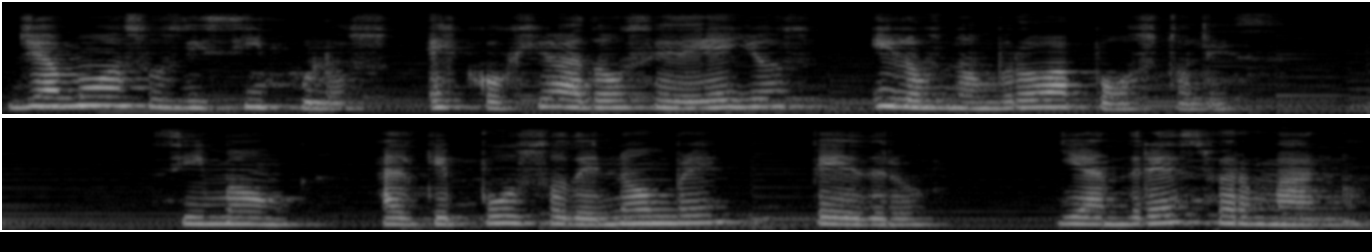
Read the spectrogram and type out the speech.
llamó a sus discípulos, escogió a doce de ellos y los nombró apóstoles. Simón, al que puso de nombre Pedro, y Andrés su hermano,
